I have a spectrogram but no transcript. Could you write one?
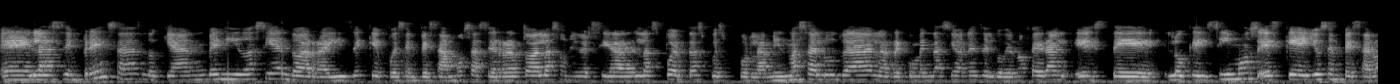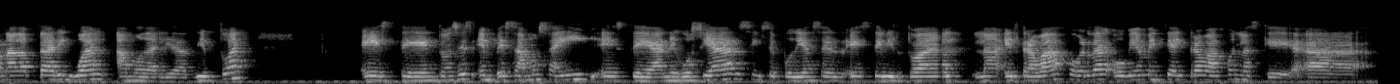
eh, las empresas lo que han venido haciendo a raíz de que pues empezamos a cerrar todas las universidades las puertas pues por la misma salud las recomendaciones del gobierno federal este lo que hicimos es que ellos empezaron a adaptar igual a modalidad virtual este, entonces empezamos ahí este, a negociar si se podía hacer este, virtual el trabajo, ¿verdad? Obviamente hay trabajo en las que ah,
